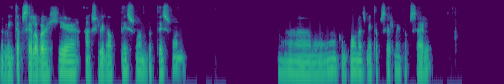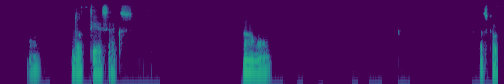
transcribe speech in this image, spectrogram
the meetup cell over here. Actually, not this one, but this one. Uh, components, meetup cell, meetup cell. Dot tsx. Um, let's go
